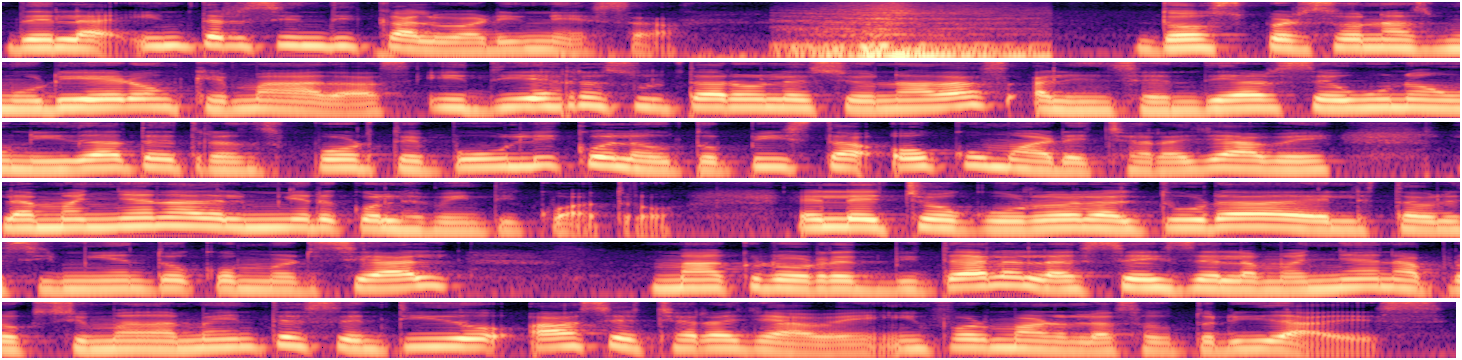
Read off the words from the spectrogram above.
de la intersindical barinesa. Dos personas murieron quemadas y diez resultaron lesionadas al incendiarse una unidad de transporte público en la autopista Ocumare-Charayave la mañana del miércoles 24. El hecho ocurrió a la altura del establecimiento comercial Macro Red Vital a las 6 de la mañana aproximadamente, sentido hacia Charayave, informaron las autoridades.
